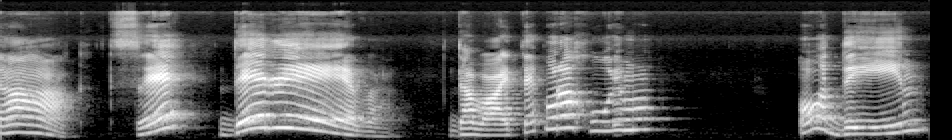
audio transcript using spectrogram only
Так, це дерева. Давайте порахуємо. Один,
